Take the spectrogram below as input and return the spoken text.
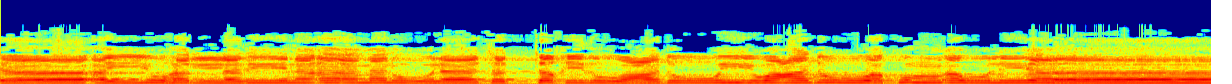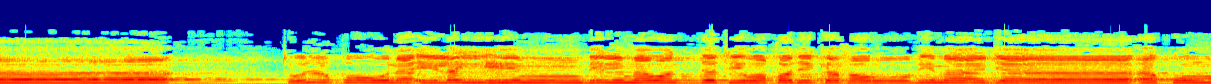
يا أيها الذين آمنوا لا تتخذوا عدوي وعدوكم أولياء تلقون إليهم بالمودة وقد كفروا بما جاءكم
